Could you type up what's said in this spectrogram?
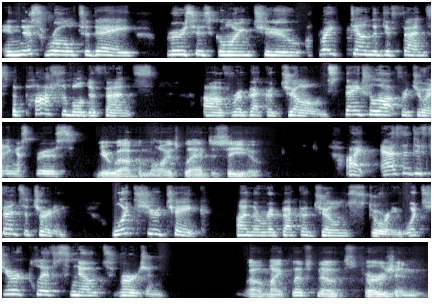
in this role today, Bruce is going to break down the defense, the possible defense of Rebekah Jones. Thanks a lot for joining us, Bruce. You're welcome. Always glad to see you. All right, as a defense attorney, what's your take on the Rebekah Jones story. What's your Cliff's Notes version? Well, my Cliff's Notes version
